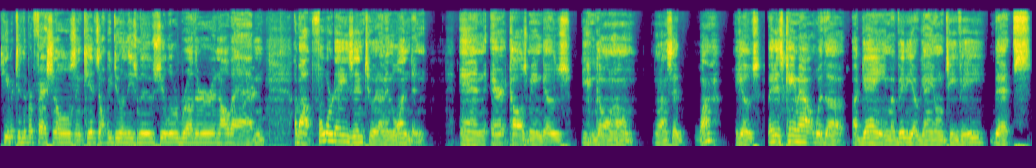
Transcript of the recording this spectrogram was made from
keep it to the professionals, and kids don't be doing these moves to your little brother and all that. And about four days into it, I'm in London, and Eric calls me and goes, You can go on home. And I said, Why? He goes, They just came out with a, a game, a video game on TV that's,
